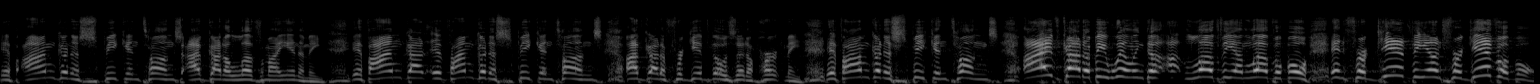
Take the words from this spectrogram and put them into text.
If I'm going to speak in tongues, I've got to love my enemy. If I'm got if I'm going to speak in tongues, I've got to forgive those that have hurt me. If I'm going to speak in tongues, I've got to be willing to uh, love the unlovable and forgive the unforgivable.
